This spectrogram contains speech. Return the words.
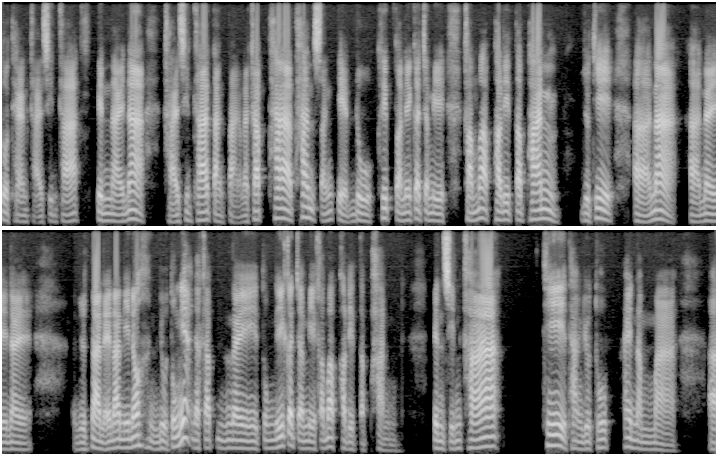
ตัวแทนขายสินค้า เป็นนายหน้าขายสินค้าต่างๆนะครับ ถ้าท่านสังเกตดูคลิปตอนนี้ก็จะมีคำว่าผลิตภัณฑ์อยู่ที่หน้าในในอยู่หน้าไหนหน้านี้เนาะอยู่ตรงเนี้ยนะครับในตรงนี้ก็จะมีคำว่าผลิตภัณฑ์ เป็นสินค้าที่ทาง YouTube ให้นำมาอ่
